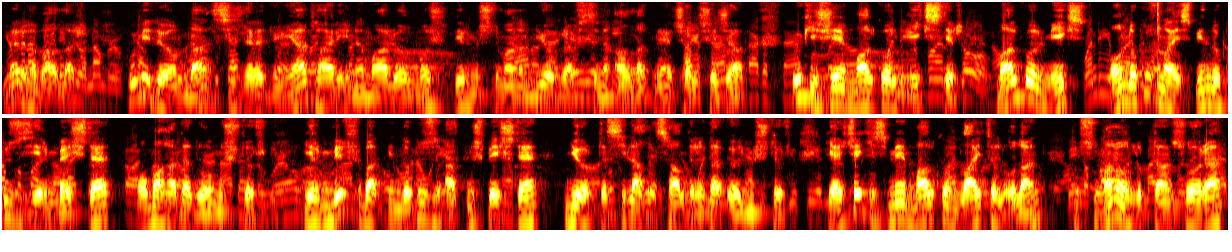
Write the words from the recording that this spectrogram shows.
Merhabalar. Bu videomda sizlere dünya tarihine mal olmuş bir Müslümanın biyografisini anlatmaya çalışacağım. Bu kişi Malcolm X'tir. Malcolm X 19 Mayıs 1925'te Omaha'da doğmuştur. 21 Şubat 1965'te New York'ta silahlı saldırıda ölmüştür. Gerçek ismi Malcolm Lytle olan Müslüman olduktan sonra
